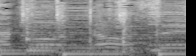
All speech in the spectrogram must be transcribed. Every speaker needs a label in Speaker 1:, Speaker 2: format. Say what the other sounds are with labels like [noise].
Speaker 1: la conoce.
